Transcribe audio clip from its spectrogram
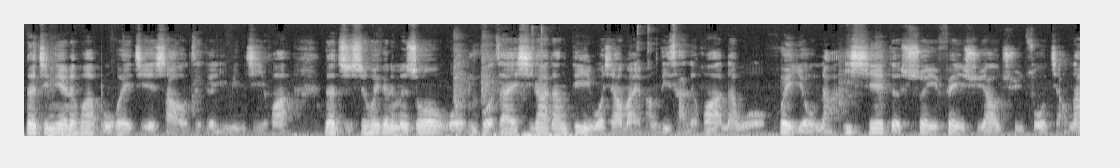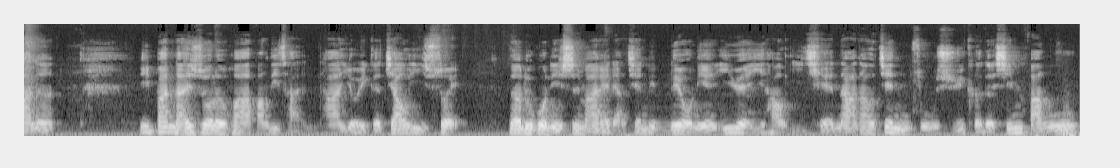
那今天的话不会介绍这个移民计划，那只是会跟你们说，我如果在希腊当地，我想要买房地产的话，那我会有哪一些的税费需要去做缴纳呢？一般来说的话，房地产它有一个交易税。那如果你是买两千零六年一月一号以前拿到建筑许可的新房屋，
